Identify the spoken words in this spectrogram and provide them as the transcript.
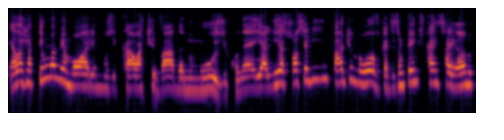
ela já tem uma memória musical ativada no músico, né? E ali é só se limpar de novo, quer dizer, você não tem que ficar ensaiando,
